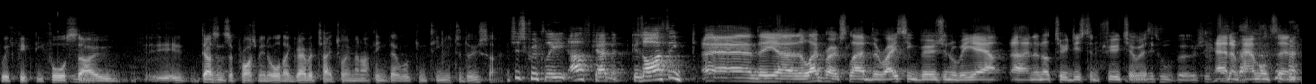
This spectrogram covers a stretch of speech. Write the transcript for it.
with 54, so it doesn't surprise me at all. They gravitate to him, and I think they will continue to do so. Just quickly, Half Cabin, because I think uh, the uh, the Ladbrokes Lab, the racing version, will be out uh, in a not too distant future with little version. Adam Hamilton.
